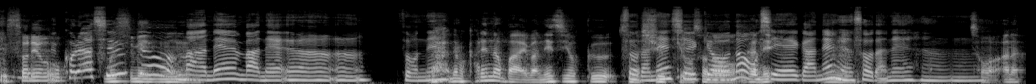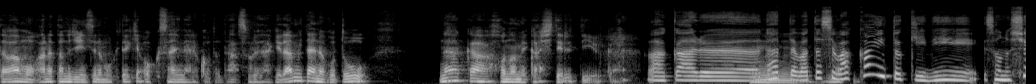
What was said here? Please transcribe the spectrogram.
でそれをこれは宗教、うん。まあね、まあね、うんうんうん。そうまあね。でも彼の場合は根強く、そうだね。宗そ教のがね教えがね、うんうんそうだね。うんうん。そう、あなたはもうあなたの人生の目的は奥さんになることだ、それだけだ、みたいなことを、なんかほのめかしてるっていうか。わかるう。んだって私若い時に、その宗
